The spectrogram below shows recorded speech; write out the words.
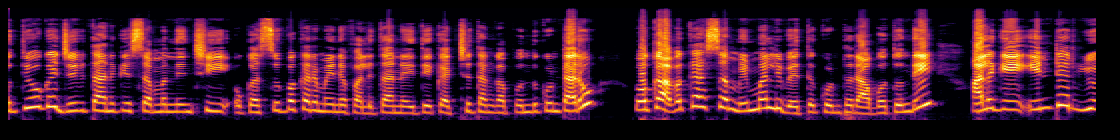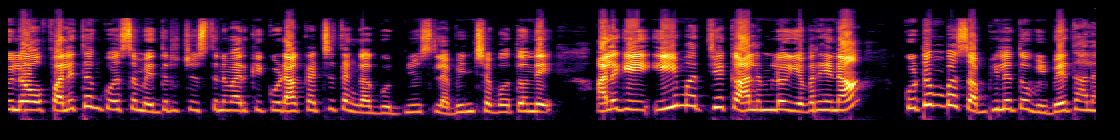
ఉద్యోగ జీవితానికి సంబంధించి ఒక శుభకరమైన ఫలితాన్ని అయితే ఖచ్చితంగా పొందుకుంటారు. ఒక అవకాశం మిమ్మల్ని వెతుక్కుంటూ రాబోతుంది. అలాగే ఇంటర్వ్యూలో ఫలితం కోసం ఎదురు చూస్తున్న వారికి కూడా ఖచ్చితంగా గుడ్ న్యూస్ లభించబోతుంది. అలాగే ఈ మధ్య కాలంలో ఎవరైనా కుటుంబ సభ్యులతో విభేదాల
